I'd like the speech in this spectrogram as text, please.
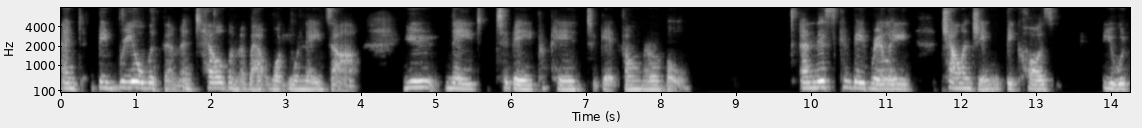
and be real with them and tell them about what your needs are you need to be prepared to get vulnerable. And this can be really challenging because you would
